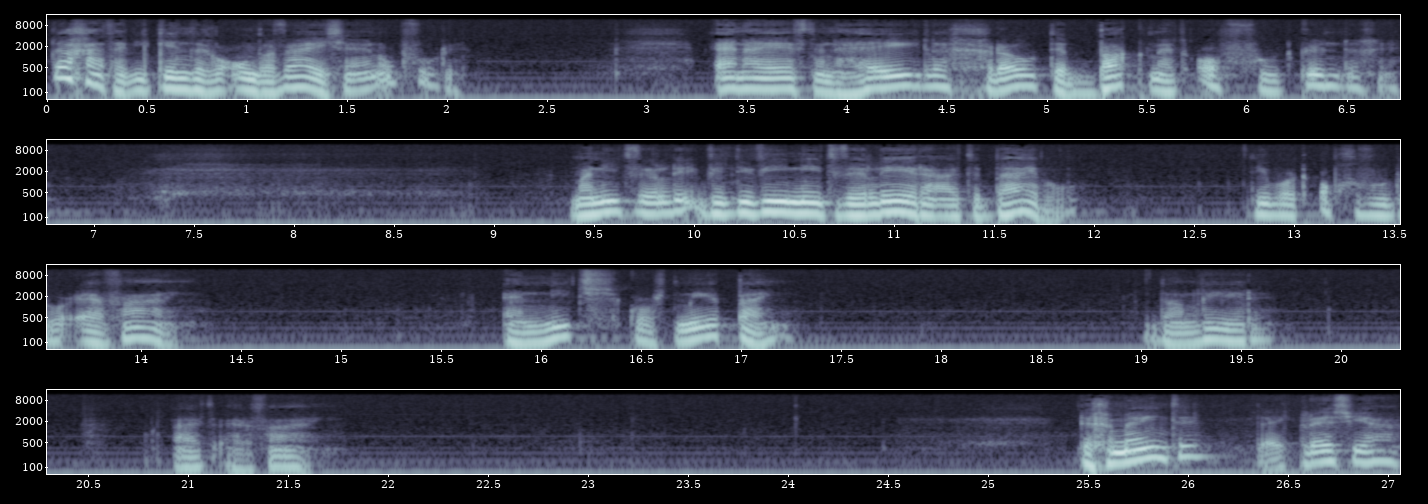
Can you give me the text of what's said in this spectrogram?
dan gaat hij die kinderen onderwijzen en opvoeden. En hij heeft een hele grote bak met opvoedkundigen. Maar niet wie niet wil leren uit de Bijbel, die wordt opgevoed door ervaring. En niets kost meer pijn dan leren uit ervaring. De gemeente, de Ecclesia,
